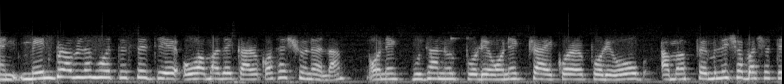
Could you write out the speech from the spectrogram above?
এন্ড মেইন প্রবলেম হতেছে যে ও আমাদের কারও কথা শুনে না। অনেক বোঝানোর পরে অনেক ট্রাই করার পরে ও আমার ফ্যামিলি সবার সাথে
